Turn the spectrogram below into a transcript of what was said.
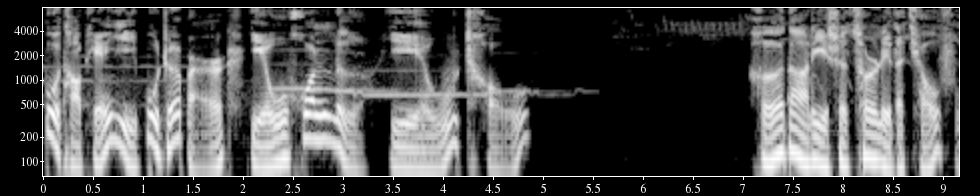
不讨便宜不折本也无欢乐也无愁。何大力是村里的樵夫，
